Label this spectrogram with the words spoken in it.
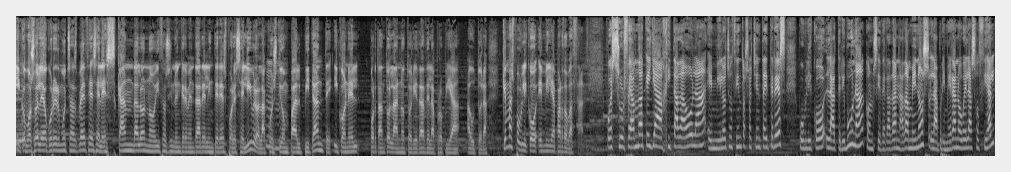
Y como suele ocurrir muchas veces, el escándalo no hizo sino incrementar el interés por ese libro, la cuestión palpitante, y con él por tanto, la notoriedad de la propia autora. ¿Qué más publicó Emilia Pardo Bazán? Pues surfeando aquella agitada ola, en 1883 publicó La Tribuna, considerada nada menos la primera novela social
